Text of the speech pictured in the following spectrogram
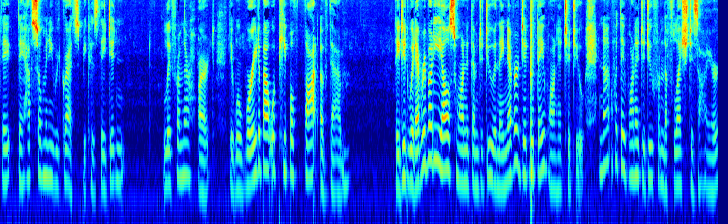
They they have so many regrets because they didn't live from their heart. They were worried about what people thought of them. They did what everybody else wanted them to do, and they never did what they wanted to do. And not what they wanted to do from the flesh desire.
